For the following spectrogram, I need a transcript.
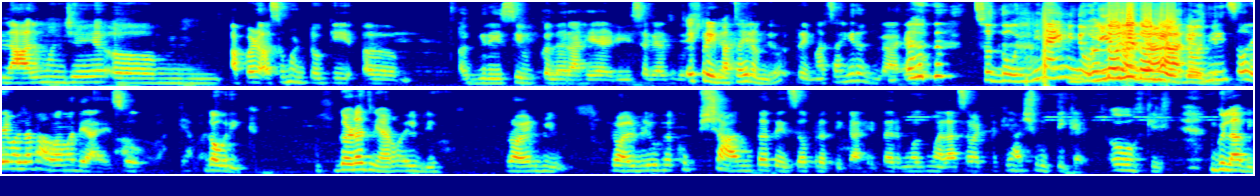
लाल म्हणजे अं, आपण असं म्हणतो की अग्रेसिव्ह कलर आहे आणि सगळ्याच गोष्टी एक प्रेमाचाही आहेत. रंग. प्रेमाचाही रंग आहे. सो दोन्ही नाही मी दोन्ही दोन्ही- दोन्ही, हा, सो हे माझ्या भावामध्ये आहे. सो गौरी. गडद नाही royal blue royal blue royal blue हे खूप शांततेचं प्रतीक आहे. तर मग मला असं वाटतं की हा श्रुतिक आहे. ओके. गुलाबी.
